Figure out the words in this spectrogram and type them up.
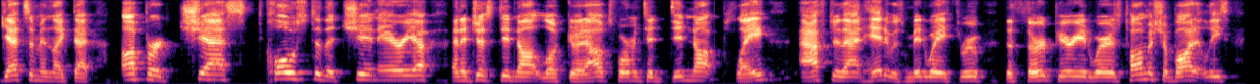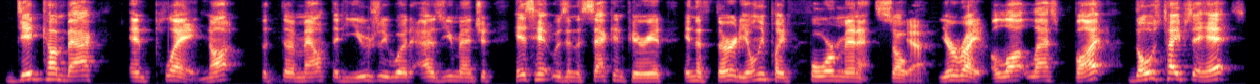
gets him in like that upper chest, close to the chin area, and it just did not look good. Alex Formenton did not play after that hit. It was midway through the third period, whereas Thomas Chabot at least did come back and play, not the, the amount that he usually would, as you mentioned. His hit was in the second period. In the third, he only played four minutes. So yeah. you're right, a lot less. But those types of hits,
